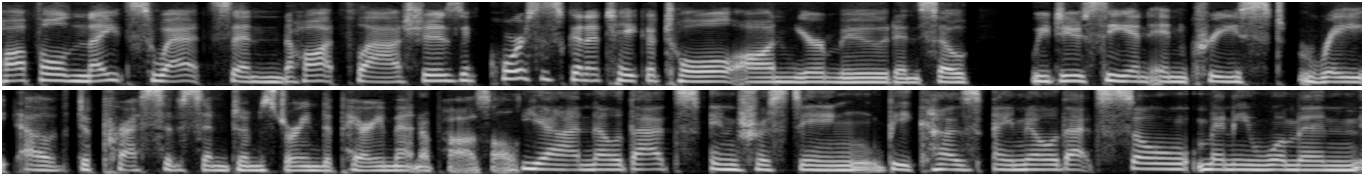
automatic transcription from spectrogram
awful night sweats and hot flashes, of course, it's going to take a toll on your mood. And so we do see an increased rate of depressive symptoms during the perimenopausal. Yeah, no, that's interesting because I know that so many women,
